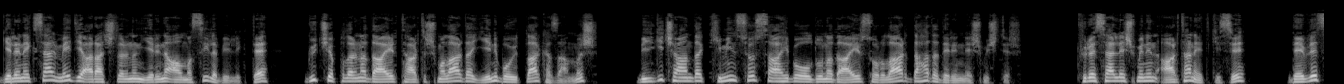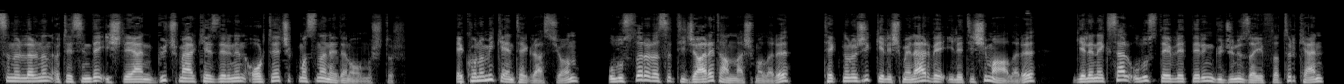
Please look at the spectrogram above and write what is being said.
geleneksel medya araçlarının yerini almasıyla birlikte, güç yapılarına dair tartışmalar da yeni boyutlar kazanmış, bilgi çağında kimin söz sahibi olduğuna dair sorular daha da derinleşmiştir. Küreselleşmenin artan etkisi, devlet sınırlarının ötesinde işleyen güç merkezlerinin ortaya çıkmasına neden olmuştur. Ekonomik entegrasyon, uluslararası ticaret anlaşmaları, teknolojik gelişmeler ve iletişim ağları, geleneksel ulus devletlerin gücünü zayıflatırken,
